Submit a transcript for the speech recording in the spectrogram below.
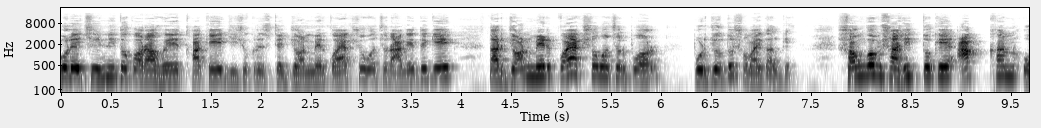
বলে চিহ্নিত করা হয়ে থাকে যীশুখ্রিস্টের জন্মের কয়েকশো বছর আগে থেকে। তার জন্মের কয়েকশো বছর পর পর্যন্ত সময়কালকে। সঙ্গম সাহিত্যকে আখ্যান ও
